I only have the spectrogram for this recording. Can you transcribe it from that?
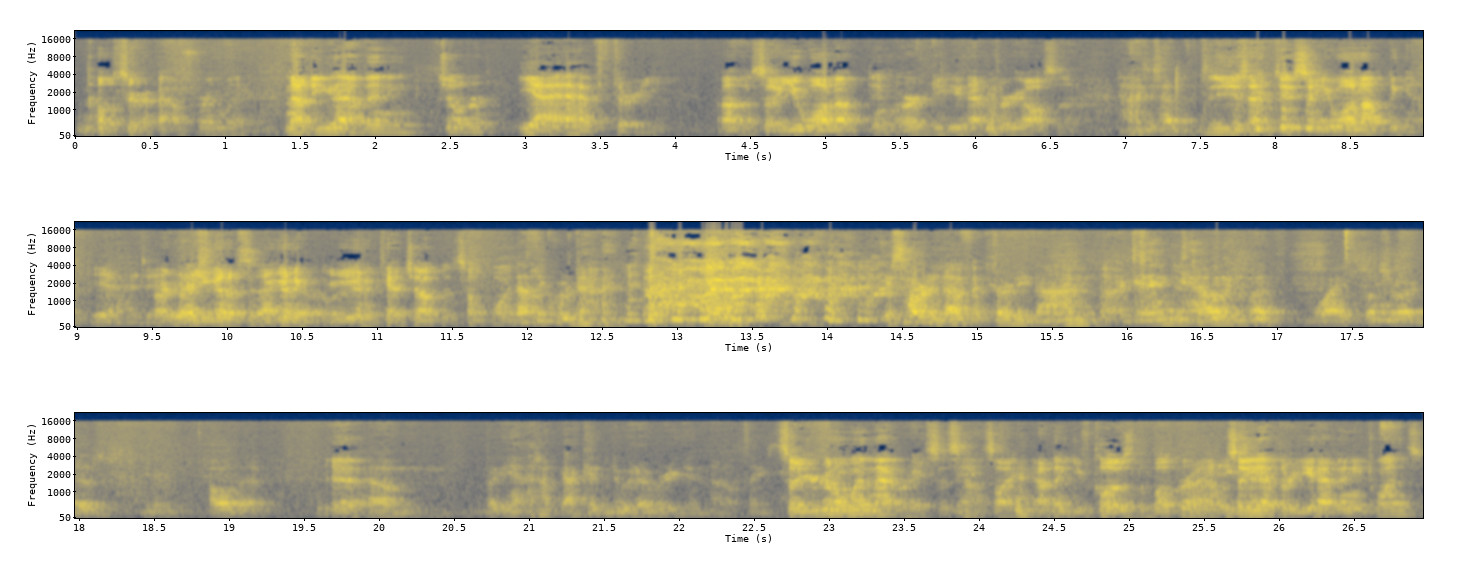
Not sure how friendly. Now, do you have any children? Yeah, I have three. Uh, so you one up them, or do you have three also? I just have Did you just have two? So you one up again? Yeah, I did. Are, are Yes, you gonna you exactly gonna how it gonna catch up at some point? I think we're done. it's hard enough at 39. And just telling my wife, bless her heart, does you know, all that. yeah. Um, but yeah, I, don't, I couldn't do it over again. I don't think. So you're gonna win that race. It sounds like. I think you've closed the book Right, around. So you have exactly. You have any twins?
